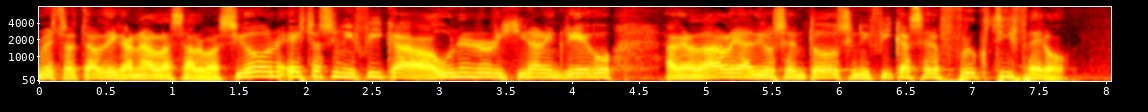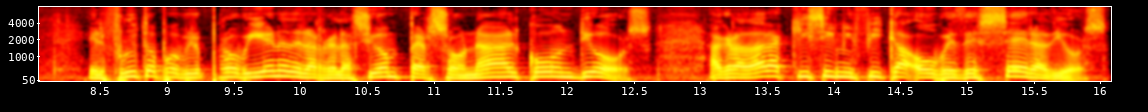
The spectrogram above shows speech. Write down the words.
no es tratar de ganar la salvación, esto significa, aún en el original en griego, agradarle a Dios en todo significa ser fructífero. El fruto proviene de la relación personal con Dios. Agradar aquí significa obedecer a Dios.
